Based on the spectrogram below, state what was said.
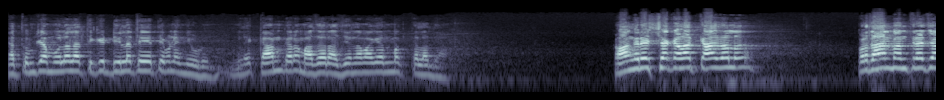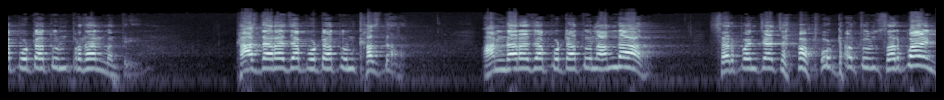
का तुमच्या मुलाला तिकीट दिलं ते येते म्हणे निवडून. म्हणजे एक काम करा माझा राजीनामा घ्या मग त्याला द्या. काँग्रेसच्या काळात काय झालं? प्रधानमंत्र्याच्या पोटातून प्रधानमंत्री खासदाराच्या पोटातून खासदार आमदाराच्या पोटातून आमदार सरपंचाच्या पोटातून सरपंच.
